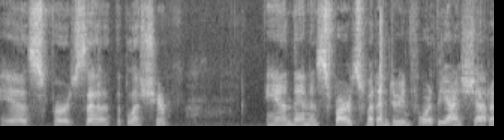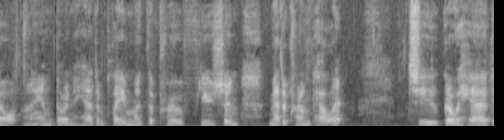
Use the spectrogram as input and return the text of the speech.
as far as uh, the blush here. And then as far as what I'm doing for the eyeshadow I am going ahead and playing with the Profusion Metachrome palette to go ahead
